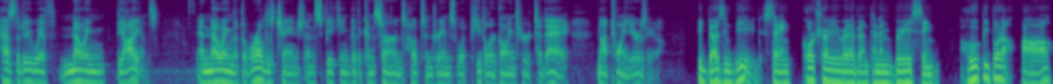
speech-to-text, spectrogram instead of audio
has to do with knowing the audience and knowing that the world has changed and speaking to the concerns, hopes, and dreams what people are going through today, not 20 years ago. It does indeed, staying culturally relevant and embracing who people are,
